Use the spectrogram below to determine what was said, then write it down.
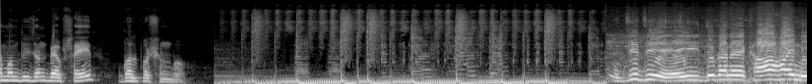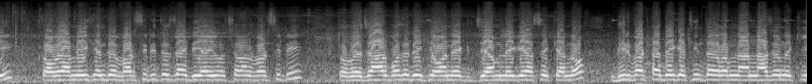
এমন দুইজন ব্যবসায়ীর গল্প শুনব। জি জি, এই দোকানে খাওয়া হয়নি, তবে আমি এইখান থেকে ভার্সিটিতে যাই ডিআই হচ্ছে আমার ভার্সিটি তবে যার পথে দেখি অনেক জ্যাম লেগে আছে কেন, ভিড়ভাড়টা দেখে চিন্তা করলাম, না না জানো কি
